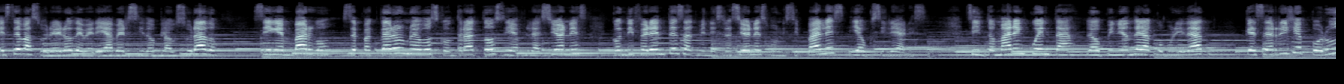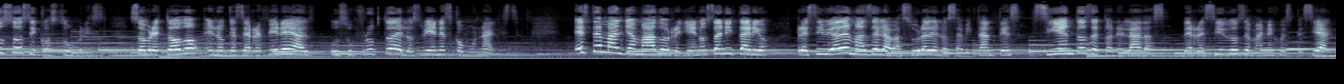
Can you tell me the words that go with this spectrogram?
este basurero debería haber sido clausurado, sin embargo, se pactaron nuevos contratos y ampliaciones con diferentes administraciones municipales y auxiliares, sin tomar en cuenta la opinión de la comunidad que se rige por usos y costumbres, sobre todo en lo que se refiere al usufructo de los bienes comunales. Este mal llamado relleno sanitario recibió además de la basura de los habitantes cientos de toneladas de residuos de manejo especial,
